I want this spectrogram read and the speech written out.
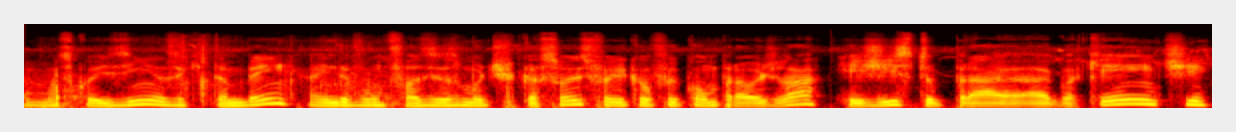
umas coisinhas aqui também. Ainda vão fazer as modificações, foi o que eu fui comprar hoje lá. Registro para água quente,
